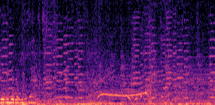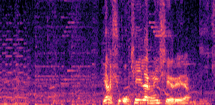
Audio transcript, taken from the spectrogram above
Veri uzat. Ya şu okeyler ne işe yarıyor ya? Hiç-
